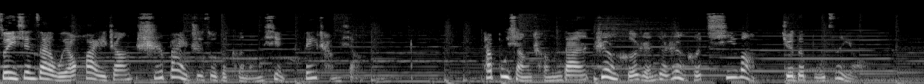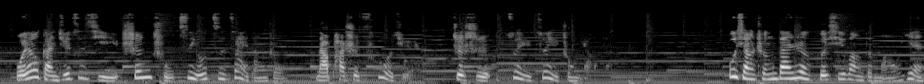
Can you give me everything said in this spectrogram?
所以现在我要画一张失败之作的可能性非常小。他不想承担任何人的任何期望，觉得不自由。我要感觉自己身处自由自在当中，哪怕是错觉，这是最最重要的。不想承担任何希望的毛燕，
